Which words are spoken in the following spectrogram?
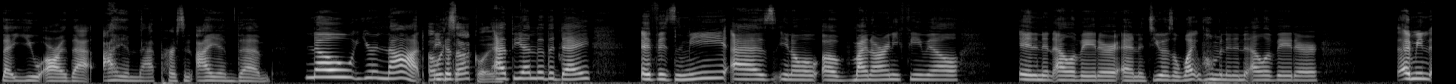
that you are that i am that person i am them. No you're not. Oh, exactly. at the end of the day if it's me as you know a minority female in an elevator and it's you as a white woman in an elevator I mean,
